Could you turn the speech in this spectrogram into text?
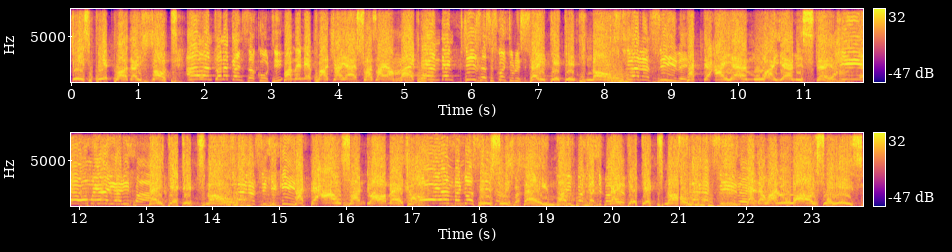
These people, they thought, abantu anaganiza kuti pamene paja yesu and then jesus is going to receive they didn't know that the i am who i am is there. Iye omwe ali alipa. They didn't know that the alpha and omega oh, is with them. Ali pakati pa they didn't know that the one who was who is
